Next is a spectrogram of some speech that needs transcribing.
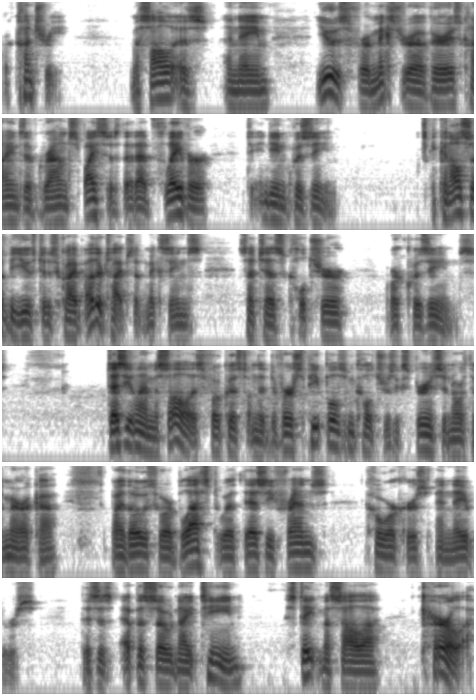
or country. Masala is a name used for a mixture of various kinds of ground spices that add flavor to Indian cuisine. It can also be used to describe other types of mixings, such as culture or cuisines. Desiland Masala is focused on the diverse peoples and cultures experienced in North America by those who are blessed with Desi friends, coworkers, and neighbors. This is episode 19, State Masala, Kerala,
